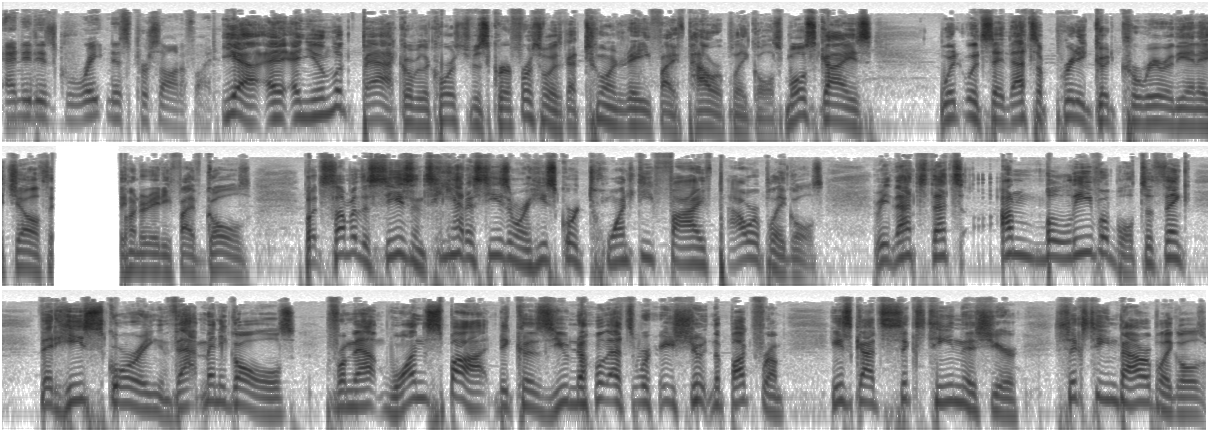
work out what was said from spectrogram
and it is greatness personified. Yeah, and, and you look back over the course of his career. First of all, he's got 285 power play goals. Most guys would, would say that's a pretty good career in the NHL. if they- 185 goals. But some of the seasons, he had a season where he scored 25 power play goals. I mean, that's that's unbelievable to think that he's scoring that many goals from that one spot because you know that's where he's shooting the puck from. He's got 16 this year, 16 power play goals.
